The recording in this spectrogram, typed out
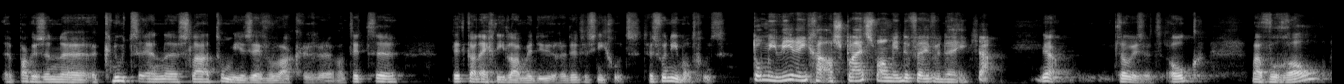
uh, pak eens een uh, knoet en sla Tommy eens even wakker. want dit, dit kan echt niet lang meer duren. Dit is niet goed. Het is voor niemand goed. Tommy Wieringa als pleitsman in de VVD. Ja. Ja, zo is het. Ook. Maar vooral,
